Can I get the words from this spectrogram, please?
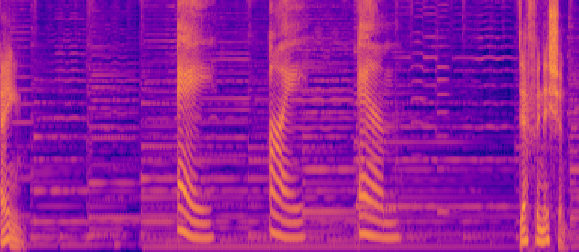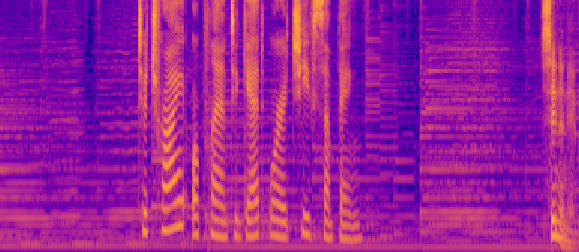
Aim A I M Definition To try or plan to get or achieve something. Synonym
